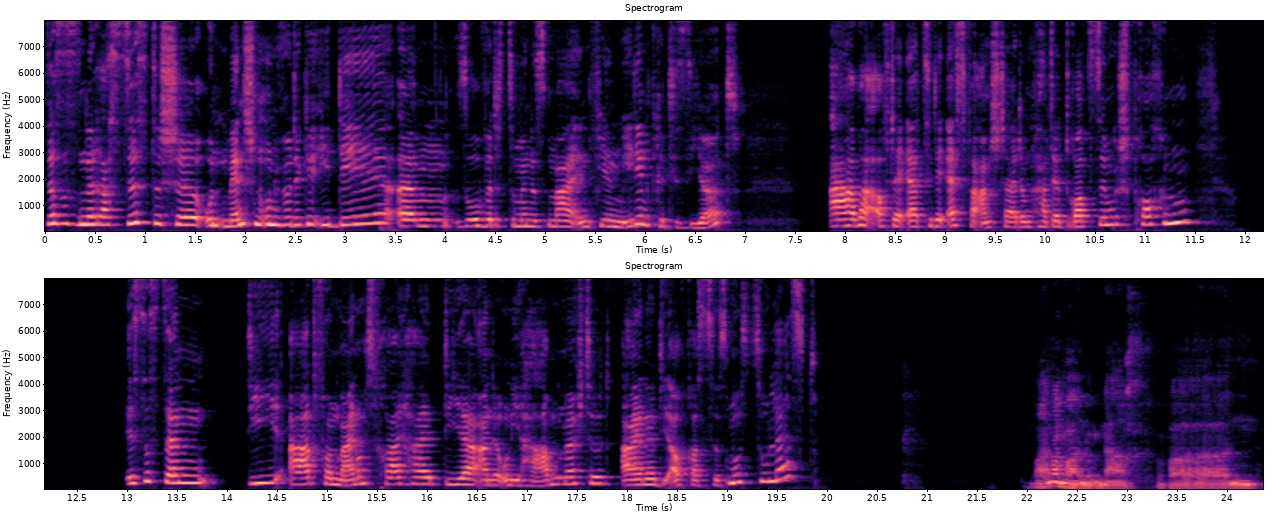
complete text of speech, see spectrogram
Das ist eine rassistische und menschenunwürdige Idee. Ähm, so wird es zumindest mal in vielen Medien kritisiert. Aber auf der RCDS-Veranstaltung hat er trotzdem gesprochen. Ist es denn die Art von Meinungsfreiheit, die ihr an der Uni haben möchtet, eine, die auch Rassismus zulässt? Meiner Meinung nach waren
